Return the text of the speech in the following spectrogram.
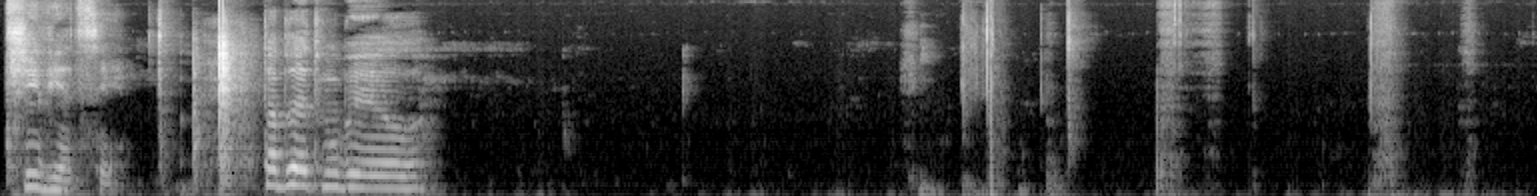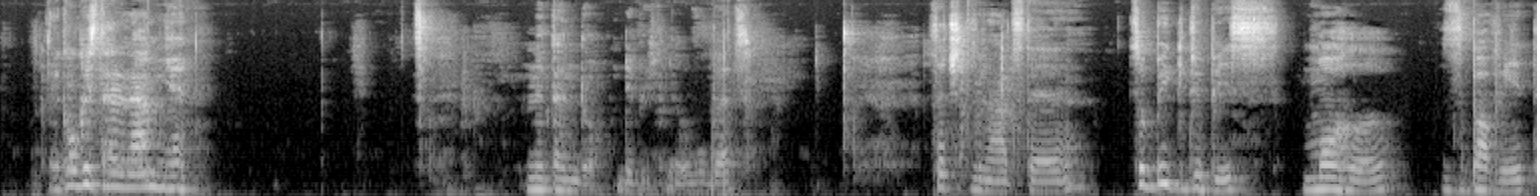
tři věci? Tablet, mobil, Nekoukej tady na mě. Nintendo, kdybych měl vůbec. Za čtrnácté, co by kdybys mohl zbavit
